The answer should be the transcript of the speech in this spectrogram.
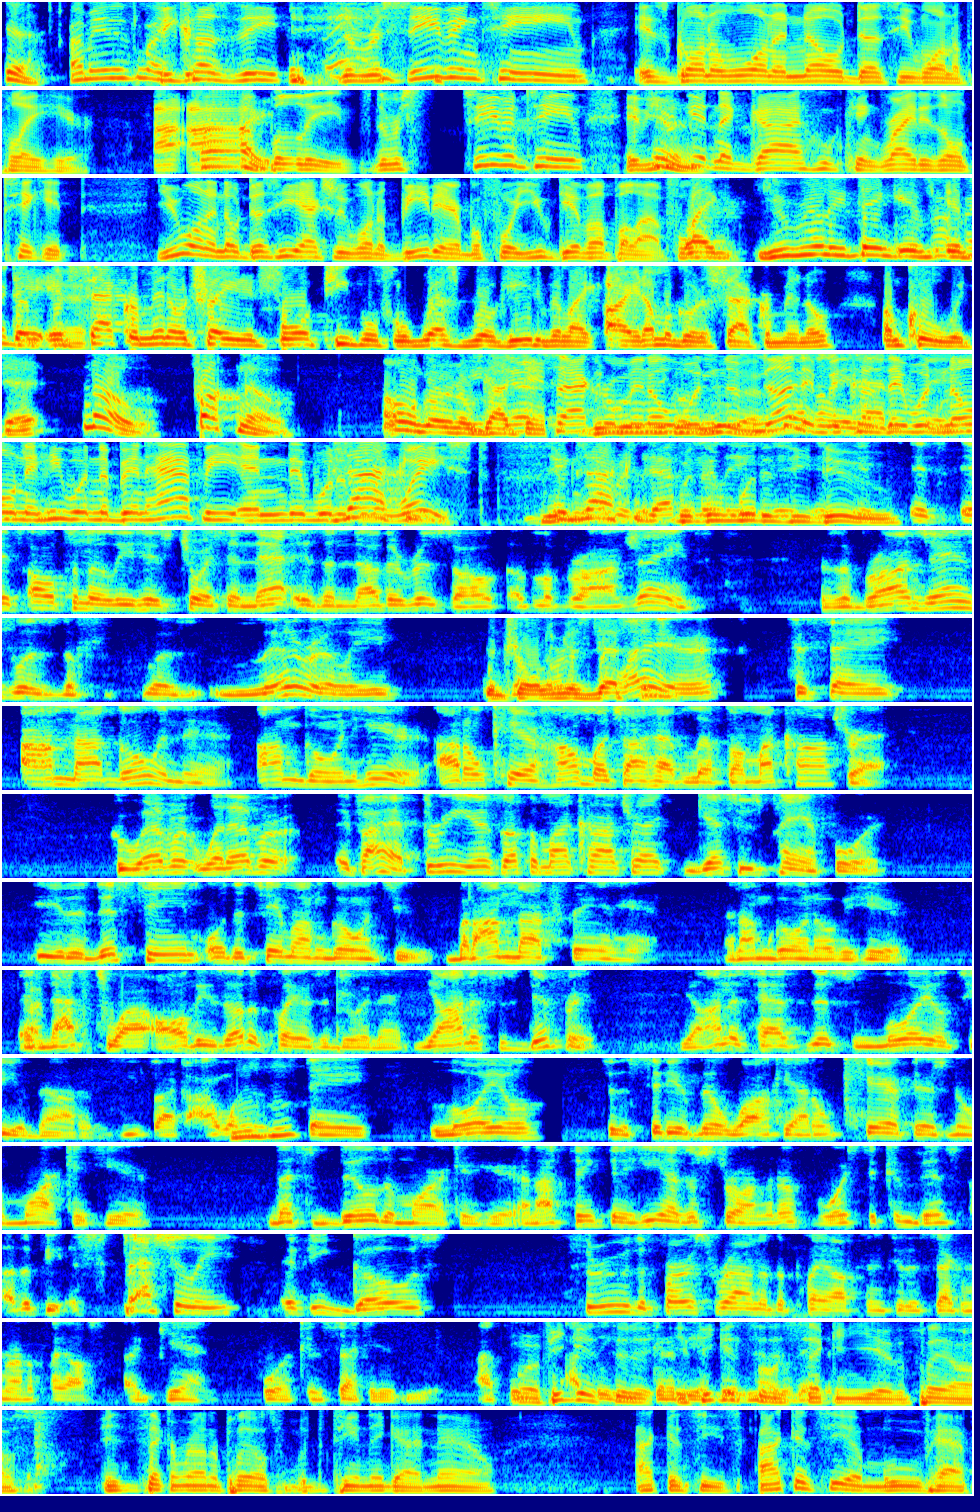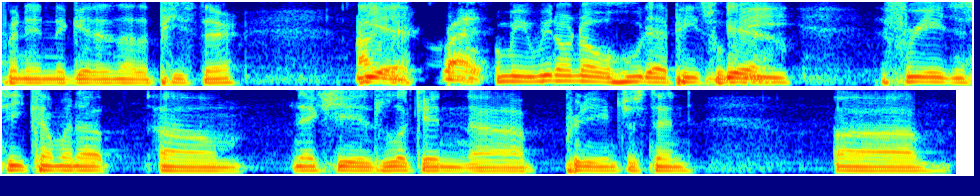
yeah. I mean, it's like Because the the receiving team is going to want to know does he want to play here? I, I, I Right. believe the receiving team. If you're Yeah. getting a guy who can write his own ticket, you want to know does he actually want to be there before you give up a lot for Like him. you really think if, I- I if get they if. Sacramento traded four people for Westbrook, he'd have been like, all right, I'm gonna go to Sacramento. I'm cool with that. No, fuck no. I don't go to no He goddamn. Sacramento Who's he gonna wouldn't have done it because they would have known that he wouldn't have been happy and it would have been a waste. It was Exactly. But then what does he it's- do? It's, it's, it's ultimately his choice, and that is another result of LeBron James. Because LeBron James was the was literally Controlling his first destiny. player to say, "I'm not going there. I'm going here. I don't care how much I have left on my contract. Whoever, whatever. If I have three years left on my contract, guess who's paying for it? Either this team or the team I'm going to. But I'm not staying here, and I'm going over here. And that's why all these other players are doing that. Giannis is different. Giannis has this loyalty about him. He's like, I want Mm-hmm. to stay loyal to the city of Milwaukee. I don't care if there's no market here. Let's build a market here. And I think that he has a strong enough voice to convince other people, especially if he goes through the first round of the playoffs into the second round of playoffs again for a consecutive year. I think, Well, if he gets to the if he gets to the second year of the playoffs, his second round of playoffs with the team they got now, I can see I can see a move happening to get another piece there. I, Yeah, right. I mean, we don't know who that piece will Yeah. be. The free agency coming up um, next year is looking uh, pretty interesting. Um,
